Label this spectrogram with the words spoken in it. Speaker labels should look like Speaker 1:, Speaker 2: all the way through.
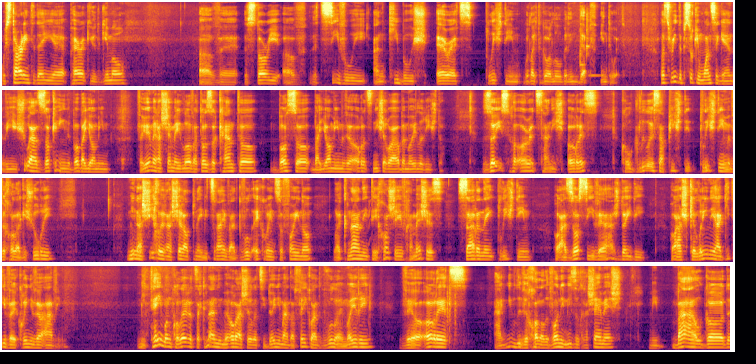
Speaker 1: We're starting today uh, Parak Yud Gimel of uh, the story of the Tzivui and Kibush Eretz Plishtim. Would like to go a little bit in depth into it. Let's read the psukim once again. V'yeshua zokein bo bayomim v'yomer Hashem elo v'ato zokanto boso bayomim ve'oretz nisharo arba moil rishto. Zois ha'oretz hanish ores כל גלילוס הפלישתים וכל הגישורי, מן השיחור אשר על פני מצרים ועד גבול אקרוין צפוינו, לכנעני תחושב חמשס סרני פלישתים, והאשדוידי, הו האשקלויני הגיטי והאקרויני והאבים. מתימון כל ארץ הכנעני מאור אשר לצידוינים עד אפקו עד גבול האמוירי, והאורץ הגיבלי וכל הלבונים מזרח השמש, מבעל גוד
